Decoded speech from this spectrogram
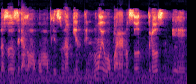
Nosotros era como, como que es un ambiente nuevo para nosotros. Eh,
